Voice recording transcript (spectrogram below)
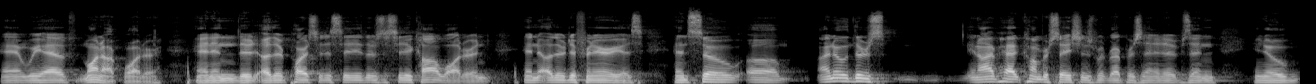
and we have Monarch Water. And in the other parts of the city, there's the city of Kyle Water and, and other different areas. And so um, I know there's and I've had conversations with representatives and, you know,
